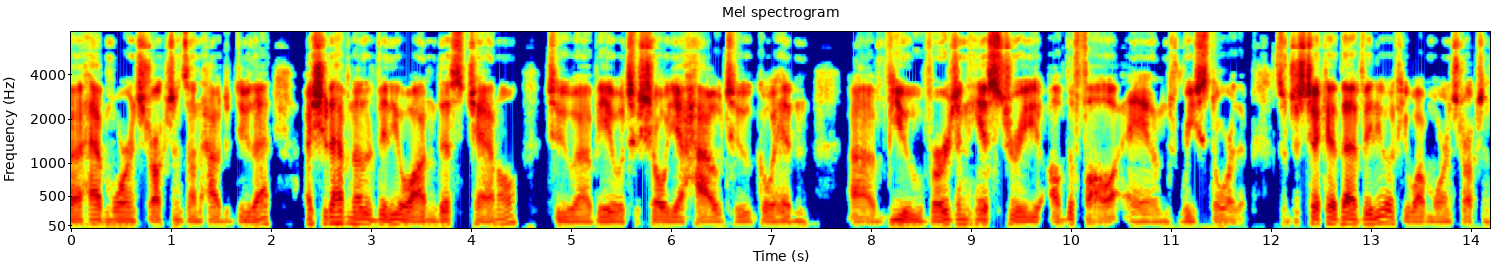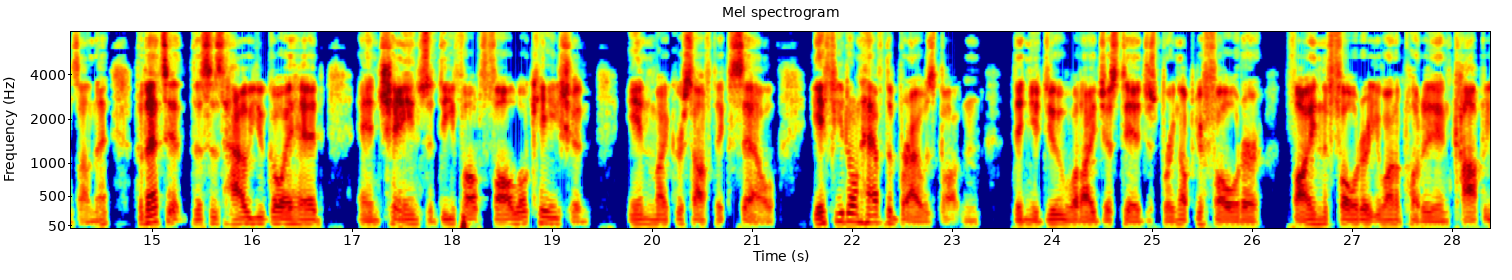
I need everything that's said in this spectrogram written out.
uh, have more instructions on how to do that, I should have another video on this channel to uh, be able to show you how to go ahead and uh, view version history of the file and restore them. So just check out that video if you want more instructions on that. But that's it. This is how you go ahead and change the default file location in Microsoft Excel. If you don't have the browse button, then you do what I just did. Just bring up your folder, find the folder you want to put it in, copy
